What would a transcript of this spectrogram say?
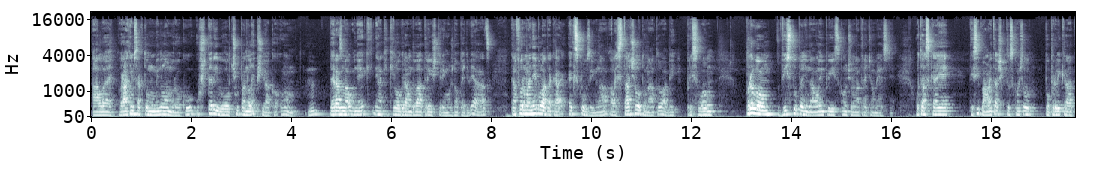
ale vrátim sa k tomu minulému roku, už vtedy bol Čupan lepší ako on. Hm. Teraz mal o nejaký, nejaký kilogram, 2, 3, 4, možno 5 viac. Tá forma nebola taká exkluzívna, ale stačilo to na to, aby pri svojom prvom vystúpení na Olympii skončil na treťom mieste. Otázka je, ty si pamätáš, kto skončil poprvýkrát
